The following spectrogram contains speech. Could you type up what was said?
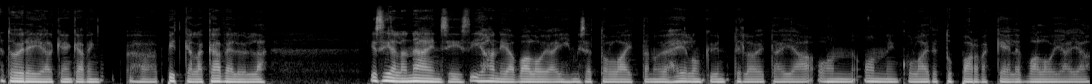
ja töiden jälkeen kävin äh, pitkällä kävelyllä ja siellä näin siis ihania valoja ihmiset on laittanut ja heillä on kynttilöitä ja on, on niin kuin laitettu parvekkeille valoja ja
